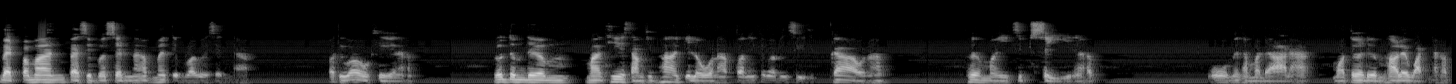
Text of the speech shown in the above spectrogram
แบตประมาณ 80%นะครับ ไม่เต็ม 100%นะครับ ก็ถือว่าโอเคนะครับ รถเดิมๆ มาที่ 35 กิโลนะครับ ตอนนี้ขึ้นมาเป็น 49 นะครับ เพิ่มมาอีก 14 นะครับ โอ้ ไม่ธรรมดานะฮะ มอเตอร์เดิม 500 วัตต์นะครับ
